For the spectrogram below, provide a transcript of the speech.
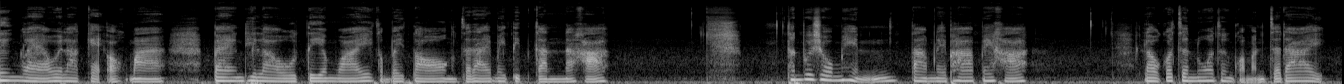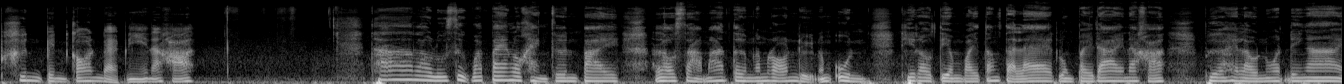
นึ่งแล้วเวลาแกะออกมา แป้งที่เราเตรียมไว้กับใบตองจะได้ไม่ติดกันนะคะ ท่านผู้ชมเห็นตามในภาพไหมคะเราก็จะนวดจนกว่ามันจะได้ขึ้นเป็นก้อนแบบนี้นะคะ ถ้าเรารู้สึกว่าแป้งเราแข็งเกินไป เราสามารถเติมน้ำร้อนหรือน้ำอุ่น ที่เราเตรียมไว้ตั้งแต่แรกลงไปได้นะคะ เพื่อให้เรานวดได้ง่าย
